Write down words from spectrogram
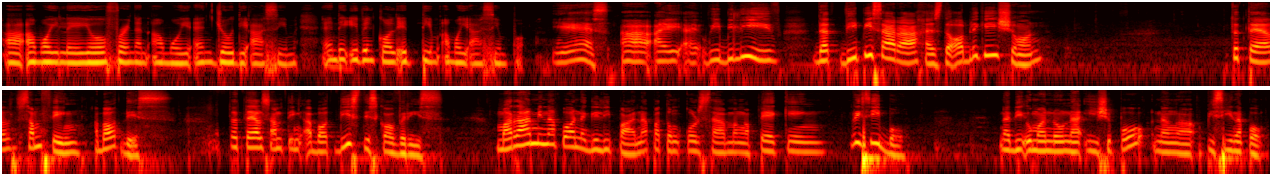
uh, Amoy Leo, Fernan Amoy, and Jody Asim. And they even call it Team Amoy Asim po. Yes, uh, I, I we believe that VP Sara has the obligation to tell something about this, to tell something about these discoveries. Marami na po ang naglilipa na patungkol sa mga peking resibo na di umanong na issue po ng uh, opisina po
